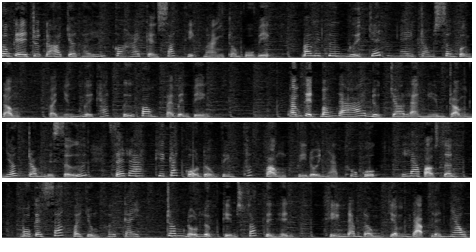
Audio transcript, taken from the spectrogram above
Thống kê trước đó cho thấy có hai cảnh sát thiệt mạng trong vụ việc, 34 người chết ngay trong sân vận động và những người khác tử vong tại bệnh viện. Thảm kịch bóng đá được cho là nghiêm trọng nhất trong lịch sử, xảy ra khi các cổ động viên thất vọng vì đội nhà thua cuộc lao vào sân, buộc cảnh sát phải dùng hơi cay trong nỗ lực kiểm soát tình hình, khiến đám đông dẫm đạp lên nhau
